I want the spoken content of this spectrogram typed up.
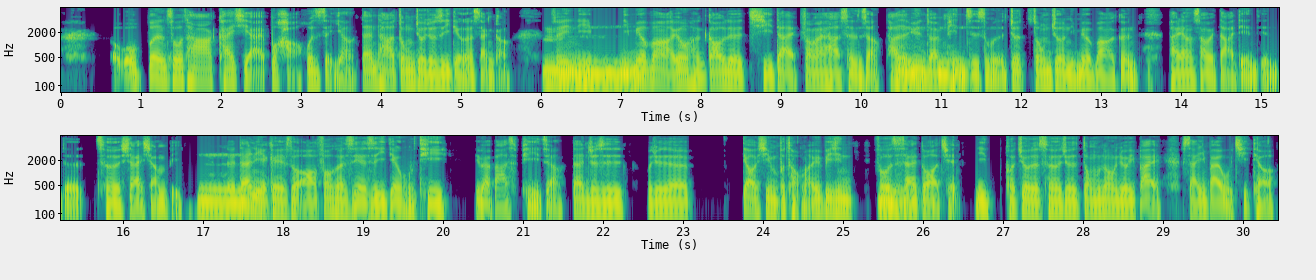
我不能说它开起来不好或是怎样，但它终究就是一点二三缸，嗯、所以你你没有办法用很高的期待放在它身上，它的运转品质什么的，嗯、就终究你没有办法跟排量稍微大一点点的车来相比。嗯，对，但是你也可以说哦，Focus 也是一点五 T 一百八十匹这样，但就是我觉得调性不同啊，因为毕竟 Focus 才多少钱，嗯、你 Peugeot 的车就是动不动就一百三、一百五起跳。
